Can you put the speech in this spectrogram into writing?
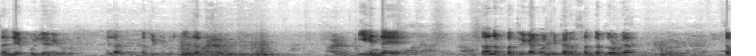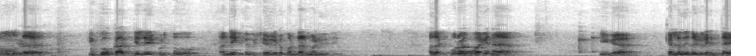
ಸಂಜಯ್ ಪೂಜಾರಿ ಅವರು ಎಲ್ಲ ಪತ್ರಿಕೆಗಳು ಇದ್ದಾರೆ ಈ ಹಿಂದೆ ನಾನು ಪತ್ರಿಕಾಗೋಷ್ಠಿ ಕರೆದ ಸಂದರ್ಭದೊಳಗೆ ತಮ್ಮ ಮುಂದೆ ಈ ಗೋಕಾಕ್ ಜಿಲ್ಲೆಯ ಕುರಿತು ಅನೇಕ ವಿಷಯಗಳನ್ನು ಮಂಡನೆ ಮಾಡಿದ್ದೀನಿ ಅದಕ್ಕೆ ಪೂರ್ವಕವಾಗಿನ ಈಗ ಕೆಲ ದಿನಗಳ ಹಿಂದೆ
